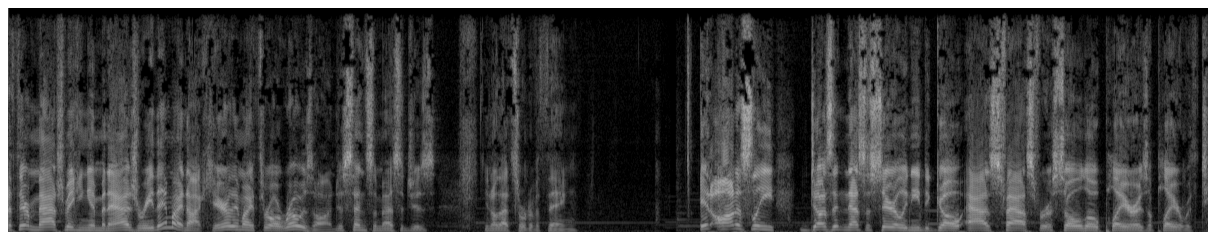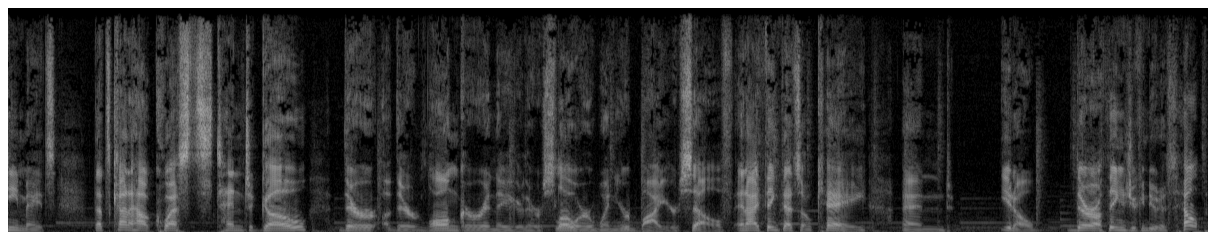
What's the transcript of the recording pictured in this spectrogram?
if they're matchmaking in menagerie, they might not care. They might throw a rose on. Just send some messages, you know, that sort of a thing. It honestly doesn't necessarily need to go as fast for a solo player as a player with teammates. That's kind of how quests tend to go. They're they're longer and they they're slower when you're by yourself, and I think that's okay. And you know, there are things you can do to help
